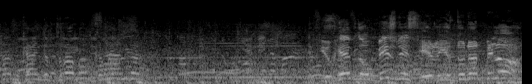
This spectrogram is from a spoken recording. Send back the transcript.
Some kind of trouble, Commander? If you have no business here, you do not belong.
